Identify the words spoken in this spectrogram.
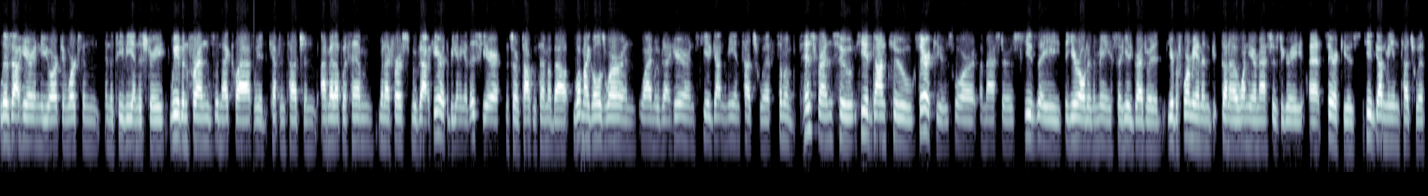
lives out here in New York and works in, in the TV industry. We had been friends in that class. We had kept in touch and I met up with him when I first moved out here at the beginning of this year and sort of talked with him about what my goals were and why I moved out here. And he had gotten me in touch with some of his friends who he had gone to Syracuse for a master's. He's a, a year older than me. So he had graduated year before me and then done a one year master's degree at Syracuse. He had gotten me in touch with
